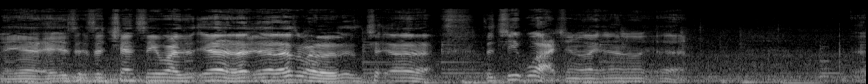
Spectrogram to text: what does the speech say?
Yeah, it's, it's a Chensey watch. Yeah, yeah, that's what it is. Uh, it's a cheap watch, you know, like, uh, yeah. You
